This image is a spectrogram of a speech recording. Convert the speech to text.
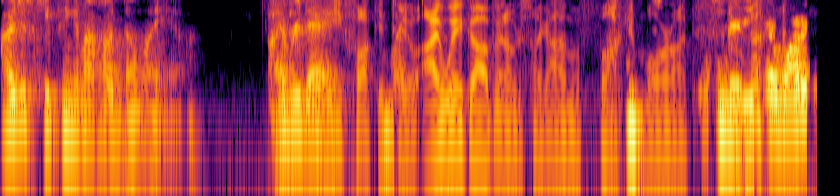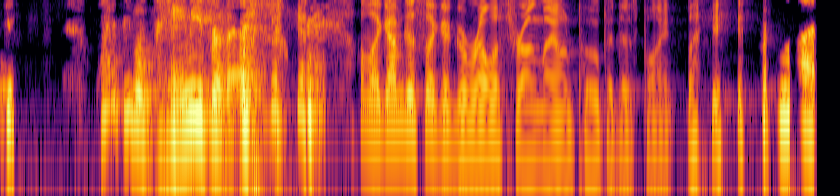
I just keep thinking about how dumb I am every day. Me fucking too. I wake up and I'm just like, I'm a fucking moron. why do why do people pay me for this? I'm like, I'm just like a gorilla throwing my own poop at this point. Pretty much,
